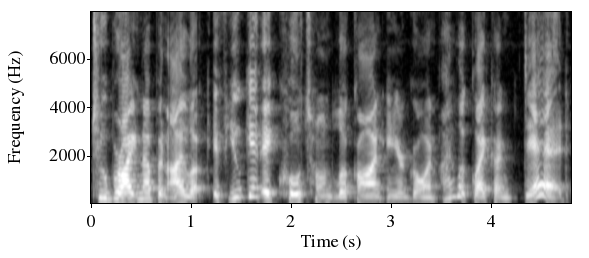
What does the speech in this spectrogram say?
to brighten up an eye look. If you get a cool tone look on and you're going i look like i'm dead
